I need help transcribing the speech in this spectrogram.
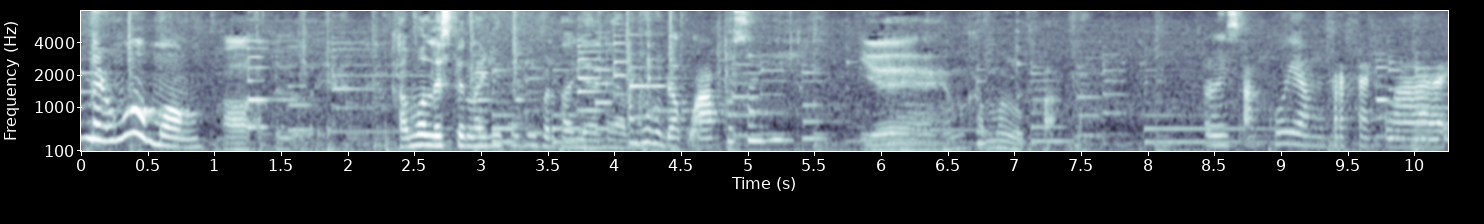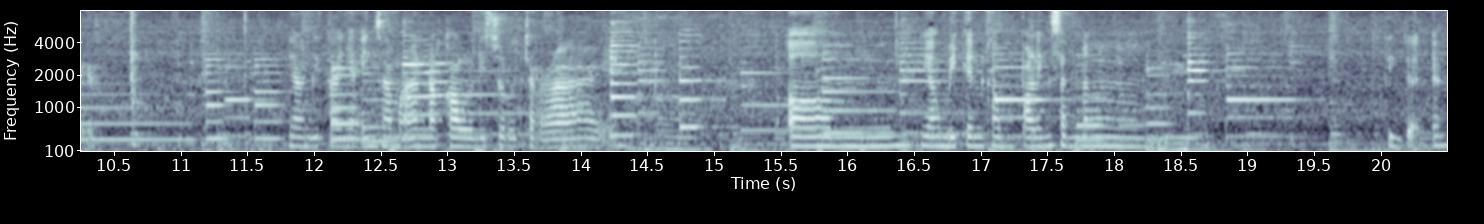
kan baru ngomong. Oh, aku dulu. Kamu listin lagi tadi pertanyaannya apa? Aduh, udah aku hapus lagi. Yeah, emang kamu lupa. List aku yang perfect life. Yang ditanyain sama anak kalau disuruh cerai. Em, yang bikin kamu paling seneng Hmm. tiga dan?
